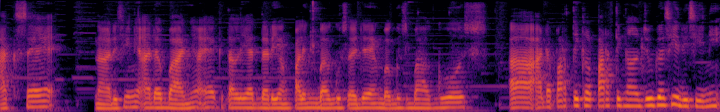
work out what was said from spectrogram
Axe. Nah, di sini ada banyak ya. Kita lihat dari yang paling bagus aja, yang bagus-bagus. Uh, ada partikel-partikel juga sih di sini.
